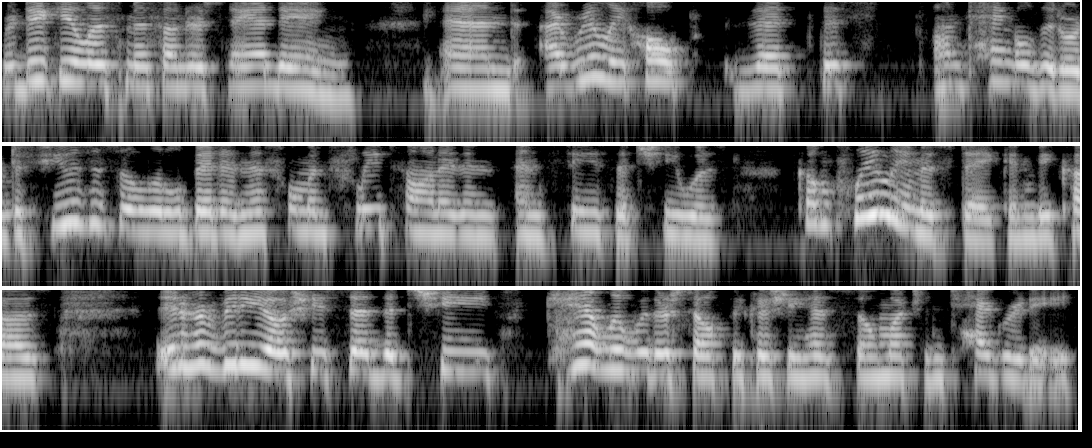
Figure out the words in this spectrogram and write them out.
ridiculous misunderstanding. And I really hope that this untangles it or diffuses a little bit and this woman sleeps on it and, and sees that she was completely mistaken because in her video she said that she can't live with herself because she has so much integrity.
